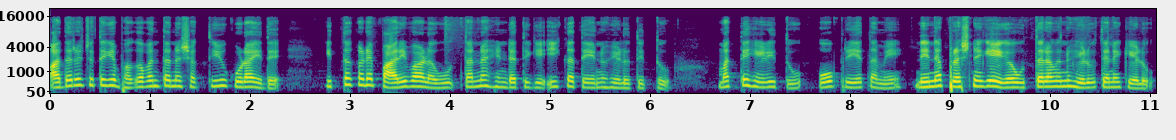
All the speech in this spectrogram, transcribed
ಅದರ ಜೊತೆಗೆ ಭಗವಂತನ ಶಕ್ತಿಯೂ ಕೂಡ ಇದೆ. ಇತ್ತ ಕಡೆ ಪಾರಿವಾಳವು ತನ್ನ ಹೆಂಡತಿಗೆ ಈ ಕಥೆಯನ್ನು ಹೇಳುತ್ತಿತ್ತು. ಮತ್ತೆ ಹೇಳಿತು, ಓ ಪ್ರಿಯತಮೆ, ನಿನ್ನ ಪ್ರಶ್ನೆಗೆ ಈಗ ಉತ್ತರವನ್ನು ಹೇಳುತ್ತೇನೆ ಕೇಳು.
